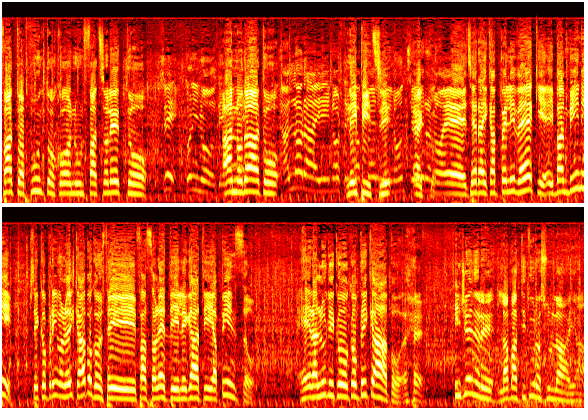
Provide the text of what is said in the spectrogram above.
fatto appunto con un fazzoletto Sì, con i nodi. hanno dato Allora i nostri Nei pizzi? non c'erano Ecco. e c'era i cappelli vecchi e i bambini si coprivano il capo con questi fazzoletti legati a pinzo. Era l'unico copricapo. in genere la battitura sull'aia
